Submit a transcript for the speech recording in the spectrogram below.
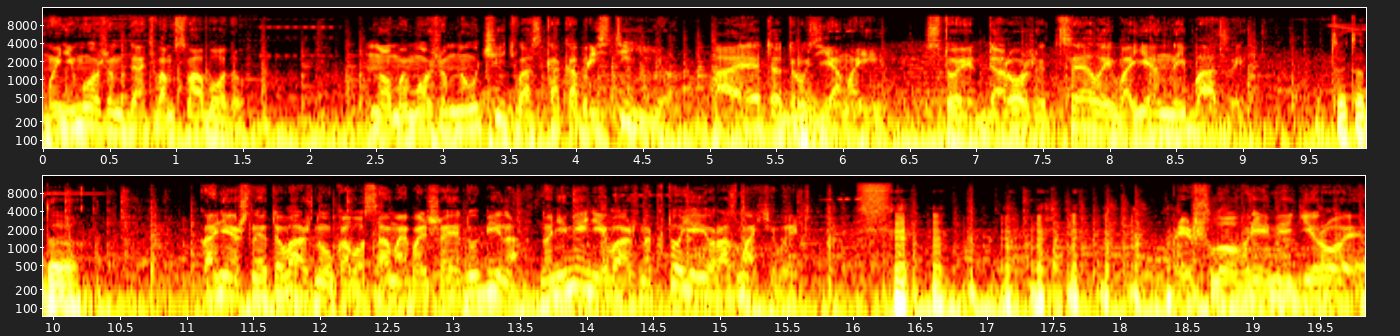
Мы не можем дать вам свободу, но мы можем научить вас, как обрести ее. А это, друзья мои, стоит дороже целой военной базы. Вот это да. Конечно, это важно, у кого самая большая дубина, но не менее важно, кто ею размахивает. Пришло время героев.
